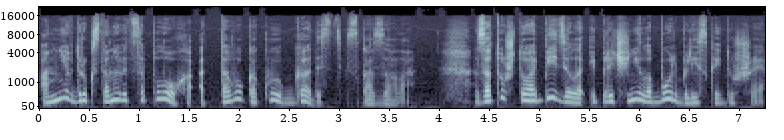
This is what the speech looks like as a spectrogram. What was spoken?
а мне вдруг становится плохо от того, какую гадость сказала. За то, что обидела и причинила боль близкой душе.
